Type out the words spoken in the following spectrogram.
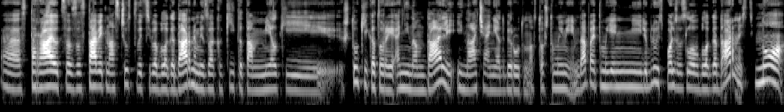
э, стараются заставить нас чувствовать себя благодарными за какие-то там мелкие штуки, которые они нам дали, иначе они отберут у нас то, что мы имеем, да, поэтому я не люблю использовать слово благодарность, но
